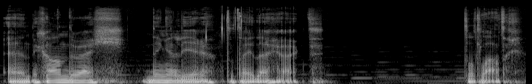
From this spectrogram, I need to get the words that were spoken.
En gaandeweg dingen leren totdat je daar raakt. Tot later.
